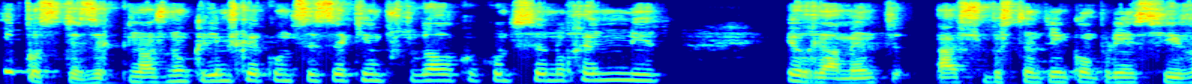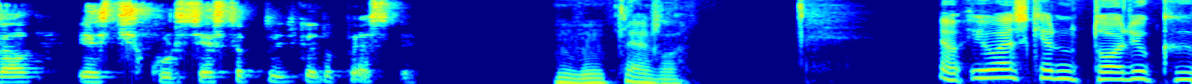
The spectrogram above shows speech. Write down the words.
e com certeza que nós não queríamos que acontecesse aqui em Portugal o que aconteceu no Reino Unido. Eu realmente acho bastante incompreensível este discurso e esta política do PSD. Uhum. Angela. Não, eu acho que é notório que,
